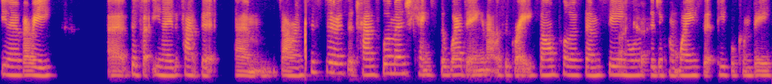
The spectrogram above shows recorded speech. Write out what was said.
you know very uh, the you know the fact that um, Darren's sister is a trans woman. She came to the wedding and that was a great example of them seeing okay. all of the different ways that people can be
